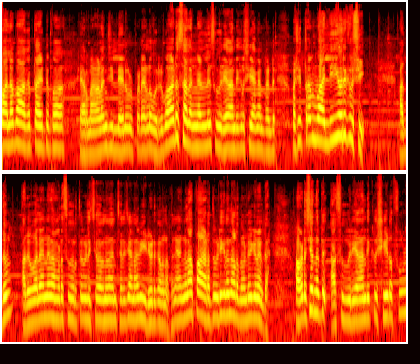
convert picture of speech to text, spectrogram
പല ഭാഗത്തായിട്ട് ഇപ്പോൾ എറണാകുളം ജില്ലയിൽ ഉൾപ്പെടെയുള്ള ഒരുപാട് സ്ഥലങ്ങളിൽ സൂര്യകാന്തി കൃഷി ഞാൻ കണ്ടിട്ടുണ്ട്. പക്ഷേ ഇത്രയും വലിയൊരു കൃഷി അതും അതുപോലെ തന്നെ നമ്മുടെ സുഹൃത്ത് വിളിച്ചു പറഞ്ഞതനുസരിച്ചാണ് ആ വീഡിയോ എടുക്കാൻ വന്നത്. അപ്പോൾ ഞങ്ങൾ ആ പാടത്ത് കൂടി ഇങ്ങനെ നടന്നുകൊണ്ടിരിക്കുന്നുണ്ട് അവിടെ ചെന്നിട്ട് ആ സൂര്യകാന്തി കൃഷിയുടെ ഫുൾ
